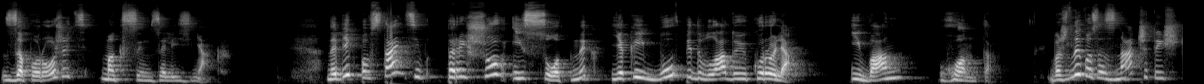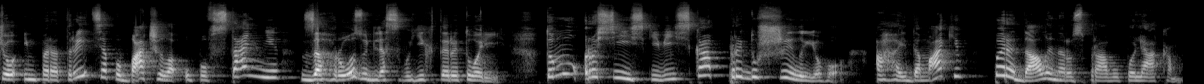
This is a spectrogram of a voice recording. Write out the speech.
запорожець Максим Залізняк. На бік повстанців перейшов і сотник, який був під владою короля Іван Гонта. Важливо зазначити, що імператриця побачила у повстанні загрозу для своїх територій, тому російські війська придушили його, а гайдамаків передали на розправу полякам.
